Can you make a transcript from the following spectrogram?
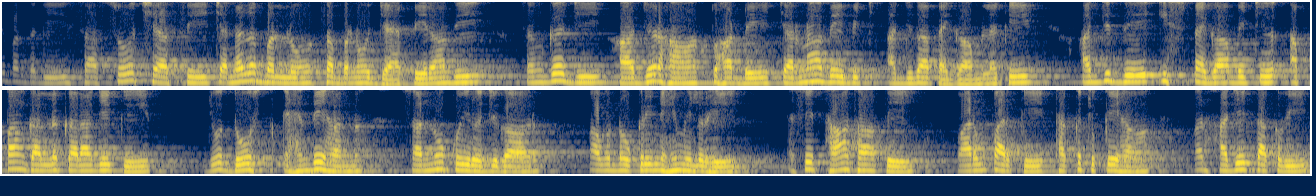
ਪੀਰ ਬੰਦਗੀ 786 ਚੈਨਲ ਵੱਲੋਂ ਸਭ ਨੂੰ ਜੈ ਪੀਰਾਂ ਦੀ। ਸੰਗਤ ਜੀ, ਹਾਜ਼ਰ ਹਾਂ ਤੁਹਾਡੇ ਚਰਨਾਂ ਦੇ ਵਿੱਚ ਅੱਜ ਦਾ ਪੈਗਾਮ ਲੈ ਕੇ। ਅੱਜ ਦੇ ਇਸ ਪੈਗਾਮ ਵਿੱਚ ਆਪਾਂ ਗੱਲ ਕਰਾਂਗੇ ਕਿ ਜੋ ਦੋਸਤ ਕਹਿੰਦੇ ਹਨ, ਸਾਨੂੰ ਕੋਈ ਰੁਜ਼ਗਾਰ, ਭਾਵ ਨੌਕਰੀ ਨਹੀਂ ਮਿਲ ਰਹੀ। ਅਸੀਂ ਥਾਂ ਥਾਂ ਤੇ ਫਾਰਮ ਭਰ ਕੇ ਥੱਕ ਚੁੱਕੇ ਹਾਂ, ਪਰ ਹਜੇ ਤੱਕ ਵੀ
